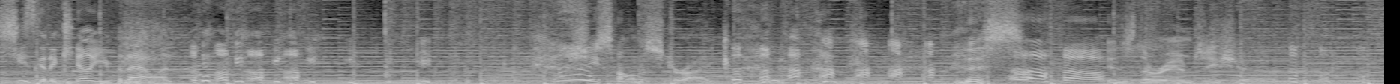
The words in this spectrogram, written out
She's going to kill you for that one. She's on strike. this is The Ramsey Show.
